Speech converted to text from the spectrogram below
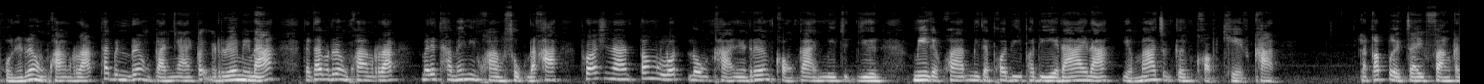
ผลในเรื่องของความรัก ถ้าเป็นเรื่องของการงานก็อีกเรื่องหนึ่งนะ แต่ถ้าเป็นเรื่องของความรักไม่ได้ทำให้มีความสุขนะคะ เพราะฉะนั้นต้องลดลงค่ะในเรื่องของการมีจุดยืน มีแต่ความมีแต่พอดีพอดีได้นะอย่ามากจนเกินขอบเขตค่ะ แล้วก็เปิดใจฟังกัน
